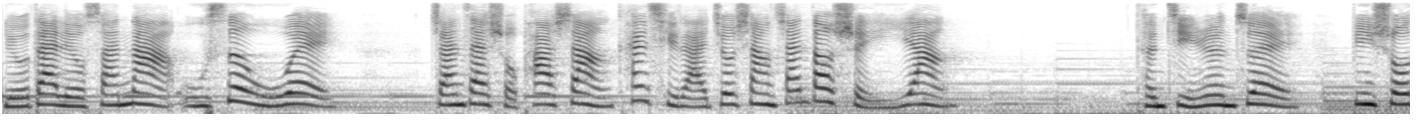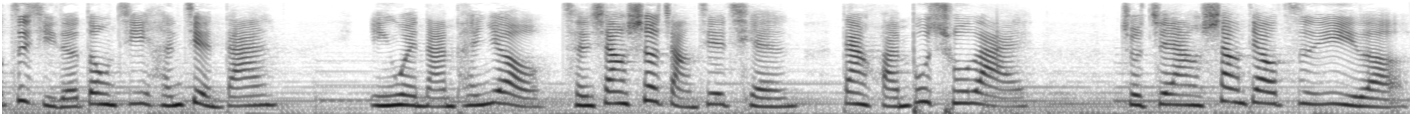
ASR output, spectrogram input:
硫代硫酸钠无色无味。粘在手帕上，看起来就像沾到水一样。藤井认罪，并说自己的动机很简单，因为男朋友曾向社长借钱，但还不出来，就这样上吊自缢了。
